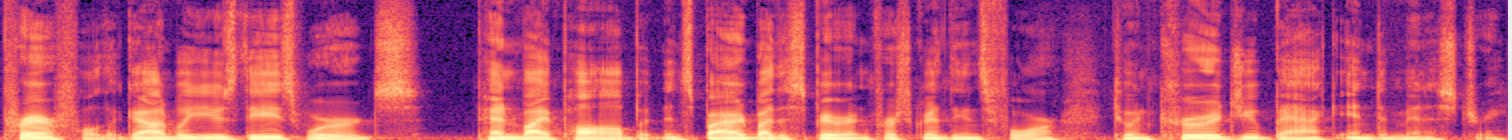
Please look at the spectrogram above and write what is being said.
prayerful that God will use these words, penned by Paul, but inspired by the Spirit in 1 Corinthians 4, to encourage you back into ministry.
